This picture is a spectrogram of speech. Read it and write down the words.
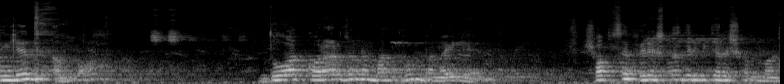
দিলেন আল্লাহ। দোয়া করার জন্য মাধ্যম বানাইলেন। সবচেয়ে ফেরেস্তাদের ভিতরে সম্মান,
